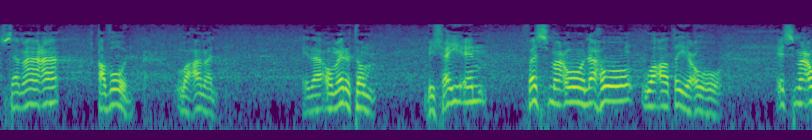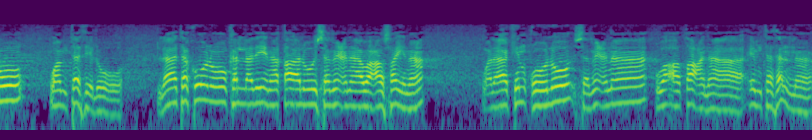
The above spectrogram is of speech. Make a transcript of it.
سماع قبول وعمل. إذا أمرتم بشيء فاسمعوا له واطيعوا اسمعوا وامتثلوا. لا تكونوا كالذين قالوا سمعنا وعصينا ولكن قولوا سمعنا وأطعنا امتثلنا.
